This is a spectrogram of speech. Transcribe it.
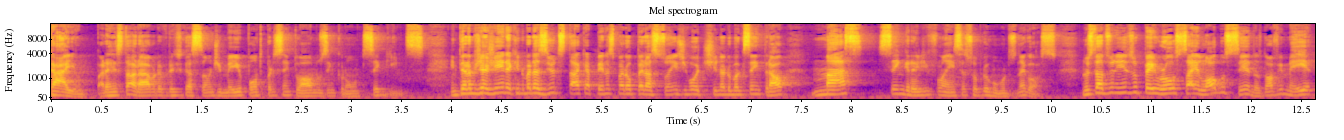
caiam, para restaurar a verificação de meio ponto percentual nos encontros seguintes. Em termos de agenda, aqui no Brasil, destaque apenas para operações de rotina do Banco Central, mas sem grande influência sobre o rumo dos negócios. Nos Estados Unidos, o payroll sai logo cedo, às 9h30,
